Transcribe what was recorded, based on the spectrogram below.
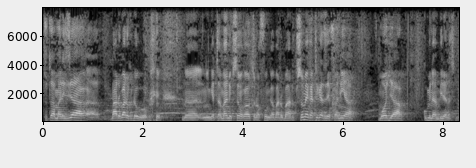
tutamalizia uh, bado bado kidogo na ningetamani kusema kama tunafunga bado bado. Tusome katika Zefania moja kumi na mbili anasema.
